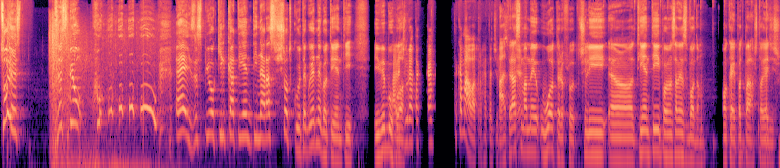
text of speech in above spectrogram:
Co jest? Zespiło! Hu, hu, hu, hu, hu. Ej, zespiło kilka TNT naraz w środku tego jednego TNT. I wybuchło. Ale dziura taka, taka mała trochę ta dziura. A teraz nie? mamy water flood, czyli e, TNT powiązane z wodą. Okej, podpalasz to, jedziesz.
